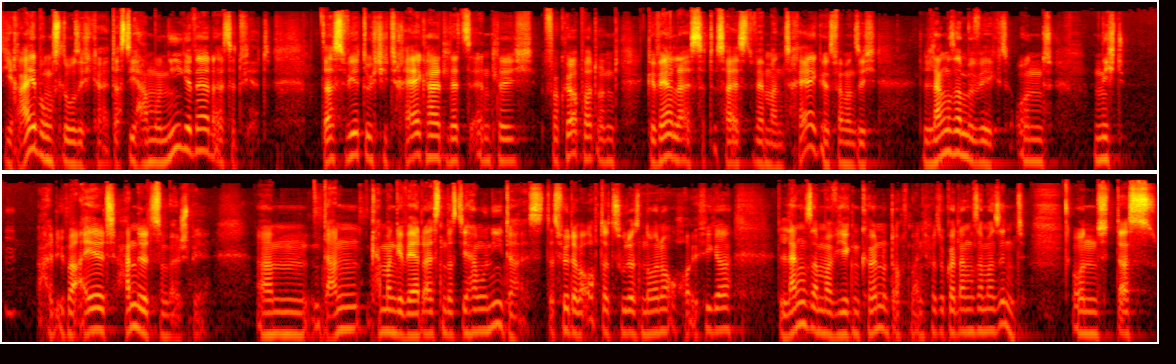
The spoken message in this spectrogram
die Reibungslosigkeit, dass die Harmonie gewährleistet wird, das wird durch die Trägheit letztendlich verkörpert und gewährleistet. Das heißt, wenn man träge ist, wenn man sich langsam bewegt und nicht halt übereilt handelt zum Beispiel, ähm, dann kann man gewährleisten, dass die Harmonie da ist. Das führt aber auch dazu, dass Neuner auch häufiger langsamer wirken können und auch manchmal sogar langsamer sind. Und das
